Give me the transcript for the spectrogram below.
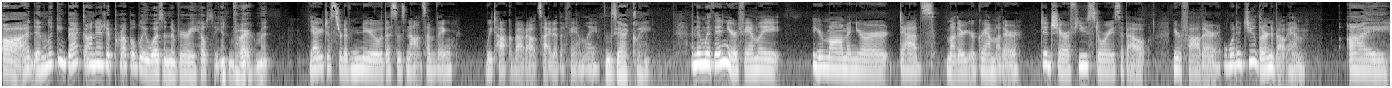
odd, and looking back on it, it probably wasn't a very healthy environment. Yeah, you just sort of knew this is not something we talk about outside of the family. Exactly. And then within your family, your mom and your dad's mother, your grandmother, did share a few stories about your father. What did you learn about him? I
